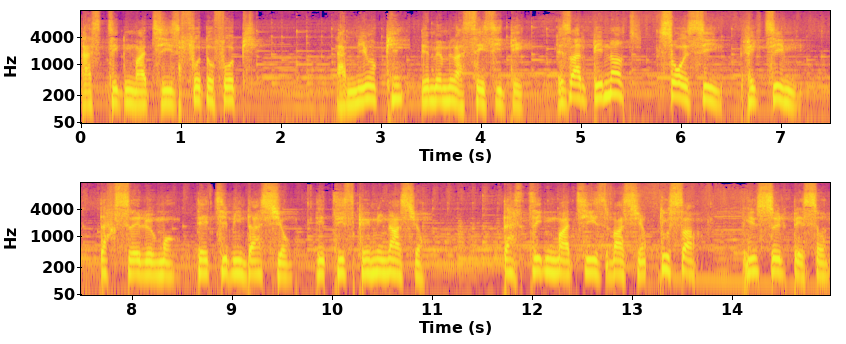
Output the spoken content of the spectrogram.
la stigmatisme, photophobie, la myopie et même la cécité. Les albinos sont aussi victimes d'harcèlement, d'intimidation, de discrimination, d'astigmatisation. Tout ça, une seule personne.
